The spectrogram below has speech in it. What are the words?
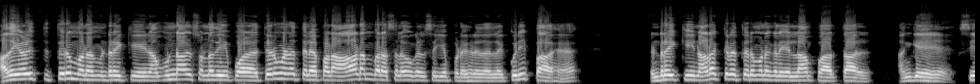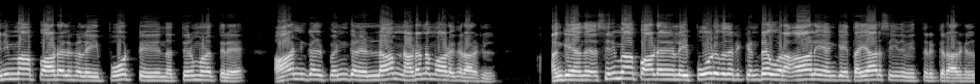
அதையடுத்து திருமணம் இன்றைக்கு நான் முன்னால் சொன்னதை போல திருமணத்தில் பல ஆடம்பர செலவுகள் செய்யப்படுகிறது. அதில் குறிப்பாக இன்றைக்கு நடக்கிற திருமணங்களை எல்லாம் பார்த்தால் அங்கே சினிமா பாடல்களை போட்டு இந்த திருமணத்தில் ஆண்கள் பெண்கள் எல்லாம் நடனம் ஆடுகிறார்கள் அங்கே அந்த சினிமா பாடல்களை போடுவதற்கென்ற ஒரு ஆளை அங்கே தயார் செய்து வைத்திருக்கிறார்கள்.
